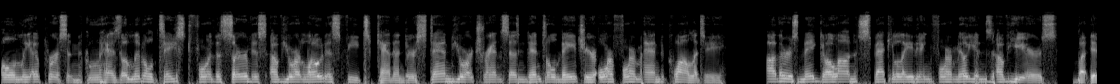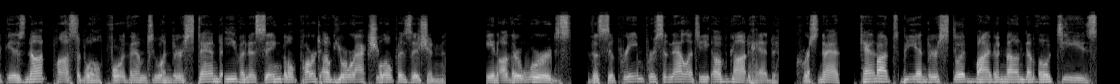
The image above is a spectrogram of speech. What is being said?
only a person who has a little taste for the service of your lotus feet can understand your transcendental nature or form and quality. Others may go on speculating for millions of years, but it is not possible for them to understand even a single part of your actual position. In other words, the Supreme Personality of Godhead, Krishna, cannot be understood by the non devotees,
